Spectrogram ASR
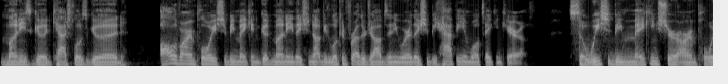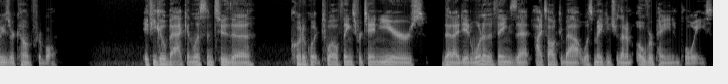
money's good, cash flow's good, all of our employees should be making good money. They should not be looking for other jobs anywhere. They should be happy and well taken care of. So we should be making sure our employees are comfortable. If you go back and listen to the quote unquote 12 things for 10 years that I did, one of the things that I talked about was making sure that I'm overpaying employees.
